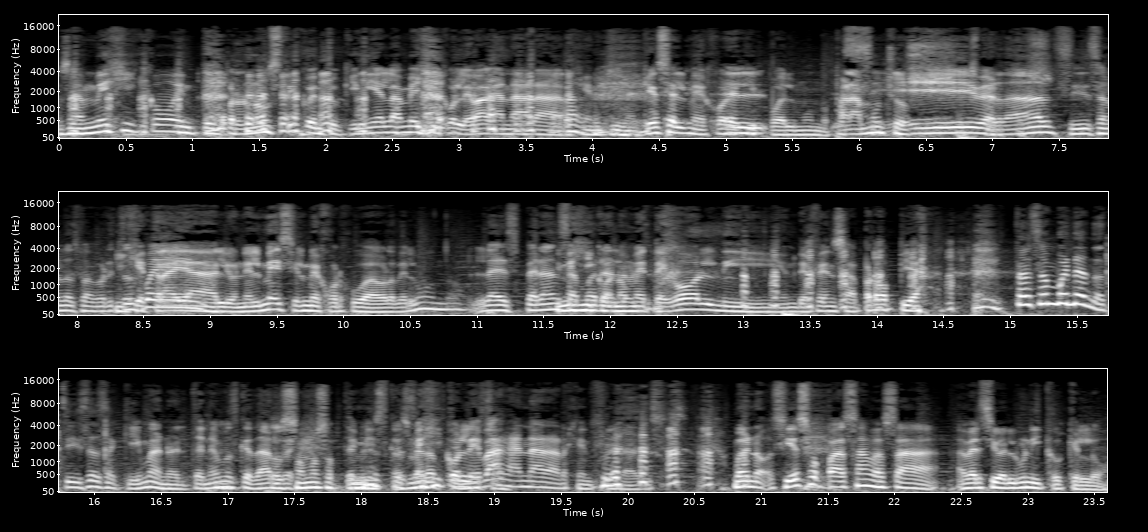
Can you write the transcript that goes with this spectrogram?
O sea, México, en tu pronóstico, en tu quiniela, México le va a ganar a Argentina, que es el mejor El- equipo del mundo. Para Sí, muchos. Sí. ¿verdad? Sí, son los Y favoritos. que Bueno, trae a Lionel Messi, el mejor jugador del mundo. La Y esperanza México muere al no mete gol ni en defensa propia. Pero son buenas noticias aquí, Manuel. Tenemos que darle. Pues somos optimistas. México le va a ganar a Argentina. dices. bueno, si eso pasa, vas a, a ver si el único que lo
